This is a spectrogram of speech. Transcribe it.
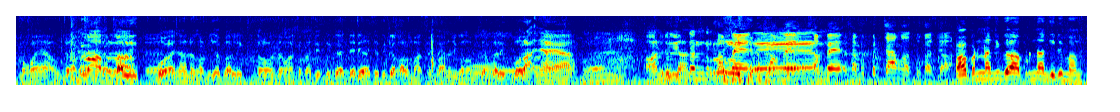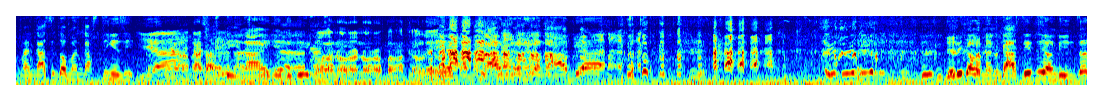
pokoknya udah nggak bisa balik. Bolanya udah nggak bisa balik. Kalau udah masuk SD 3 jadi SD 3 kalau masuk sana juga nggak bisa balik bolanya ya. Jadi rule. Sampai men. sampai sampai sampai pecah nggak tuh kaca? Ah, pernah juga pernah jadi main, main kasti atau main kasti nggak sih? Iya, Kasti. Nah, itu jadi Gue gak nora-nora banget kali. Iya, tapi tahu di sana nggak ada. Jadi kalau main kasti itu yang diincer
